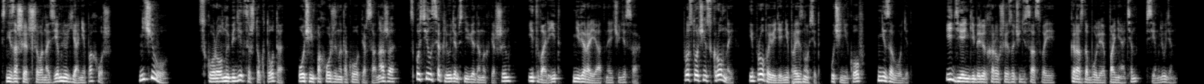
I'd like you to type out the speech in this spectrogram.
снизошедшего на землю, я не похож. Ничего, Скоро он убедится, что кто-то, очень похожий на такого персонажа, спустился к людям с неведомых вершин и творит невероятные чудеса. Просто очень скромный и проповеди не произносит, учеников не заводит. И деньги берет хорошие за чудеса свои, гораздо более понятен всем людям.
